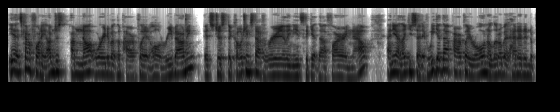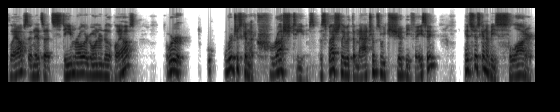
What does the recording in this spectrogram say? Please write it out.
Yeah, it's kind of funny. I'm just I'm not worried about the power play at all rebounding. It's just the coaching staff really needs to get that firing now. And yeah, like you said, if we get that power play rolling a little bit headed into playoffs and it's a steamroller going into the playoffs, we're we're just going to crush teams, especially with the matchups we should be facing. It's just going to be slaughter.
